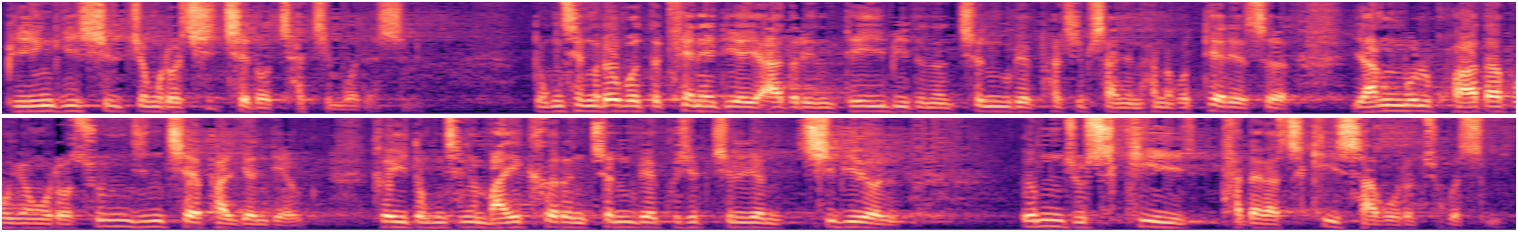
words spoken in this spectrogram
비행기 실종으로 시체도 찾지 못했습니다. 동생 로버트 케네디의 아들인 데이비드는 1984년 한 호텔에서 약물 과다 복용으로 숨진 채 발견되었고 그의 동생 마이클은 1997년 12월 음주 스키 타다가 스키 사고로 죽었습니다.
